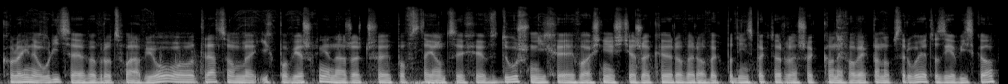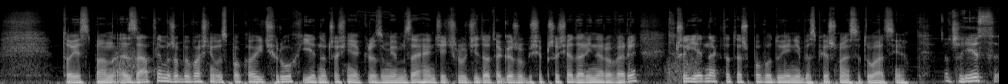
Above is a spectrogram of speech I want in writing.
kolejne ulice we Wrocławiu, tracą ich powierzchnię na rzecz powstających wzdłuż nich właśnie ścieżek rowerowych. Podinspektor Leszek Konechał, jak pan obserwuje to zjawisko, to jest pan za tym, żeby właśnie uspokoić ruch i jednocześnie, jak rozumiem, zachęcić ludzi do tego, żeby się przesiadali na rowery, czy jednak to też powoduje niebezpieczne sytuacje? Znaczy jest y,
